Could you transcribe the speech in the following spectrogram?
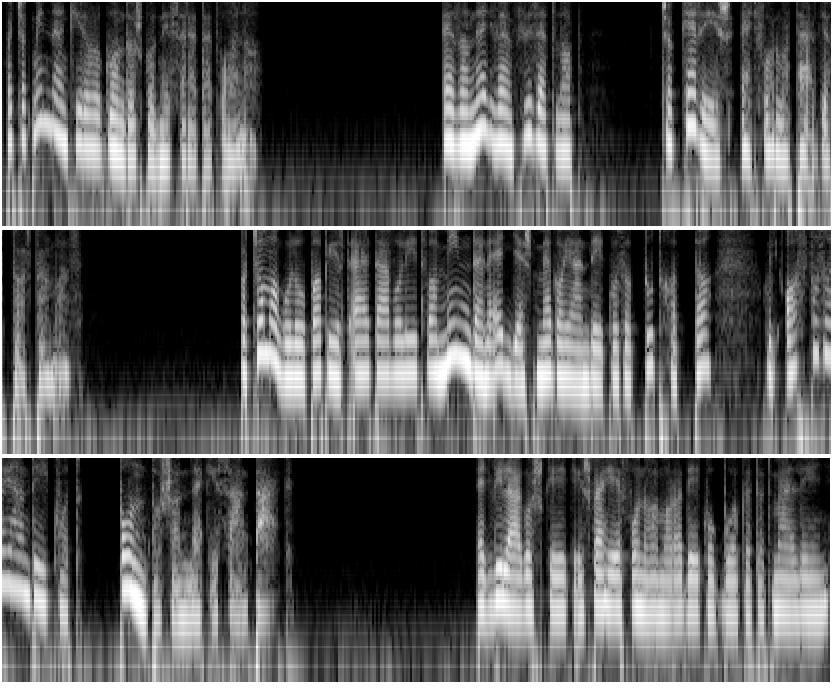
vagy csak mindenkiről gondoskodni szeretett volna? Ez a negyven füzetlap csak kevés egyforma tárgyat tartalmaz. A csomagoló papírt eltávolítva minden egyes megajándékozott tudhatta, hogy azt az ajándékot pontosan neki szánták. Egy világos kék és fehér fonal maradékokból kötött mellény,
